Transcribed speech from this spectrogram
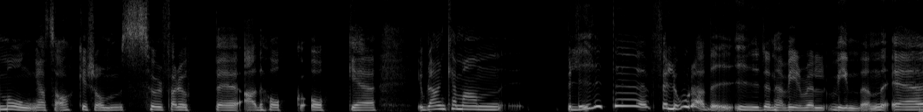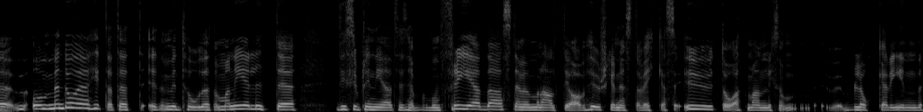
många saker som surfar upp eh, ad hoc och eh, ibland kan man bli lite förlorad i, i den här virvelvinden. Eh, och, men då har jag hittat ett, en metod att om man är lite disciplinerad, till exempel på en fredag stämmer man alltid av hur ska nästa vecka se ut och att man liksom blockar in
